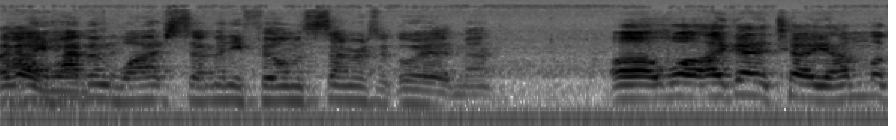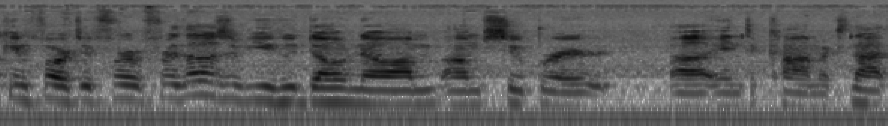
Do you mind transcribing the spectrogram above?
I I, got. one haven't thing. watched so many films this summer, so go ahead, man. Uh, well, I gotta tell you, I'm looking forward to. For for those of you who don't know, I'm I'm super uh, into comics. Not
